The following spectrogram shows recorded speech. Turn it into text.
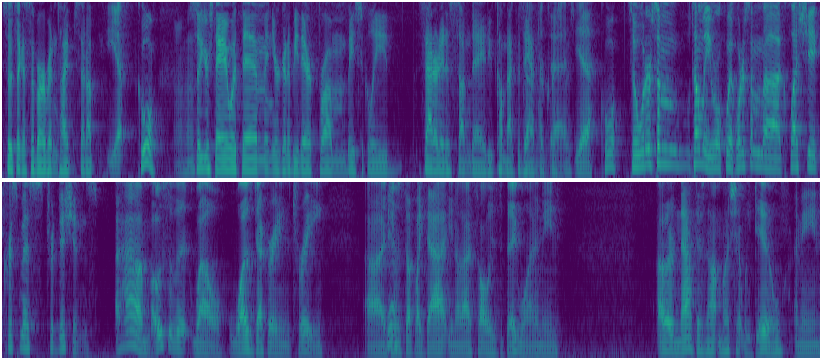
So it's like a suburban type setup. yep. Cool. Mm-hmm. So you're staying with them, and you're going to be there from basically Saturday to Sunday. You come back the day after like that. Christmas. Yeah. Cool. So what are some? Tell me real quick. What are some uh, Kleshik Christmas traditions? Uh, most of it, well, was decorating the tree, uh, Yeah. doing stuff like that. You know, that's always the big one. I mean, other than that, there's not much that we do. I mean,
